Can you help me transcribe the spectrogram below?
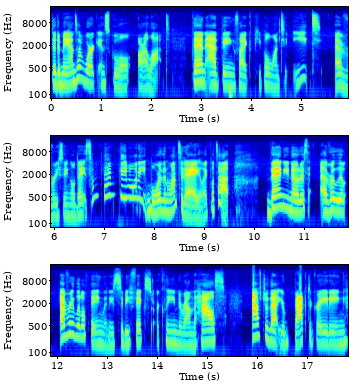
The demands of work and school are a lot. Then add things like people want to eat every single day. Sometimes they even want to eat more than once a day. Like, what's up? Then you notice every little every little thing that needs to be fixed or cleaned around the house. After that, you're back to grading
